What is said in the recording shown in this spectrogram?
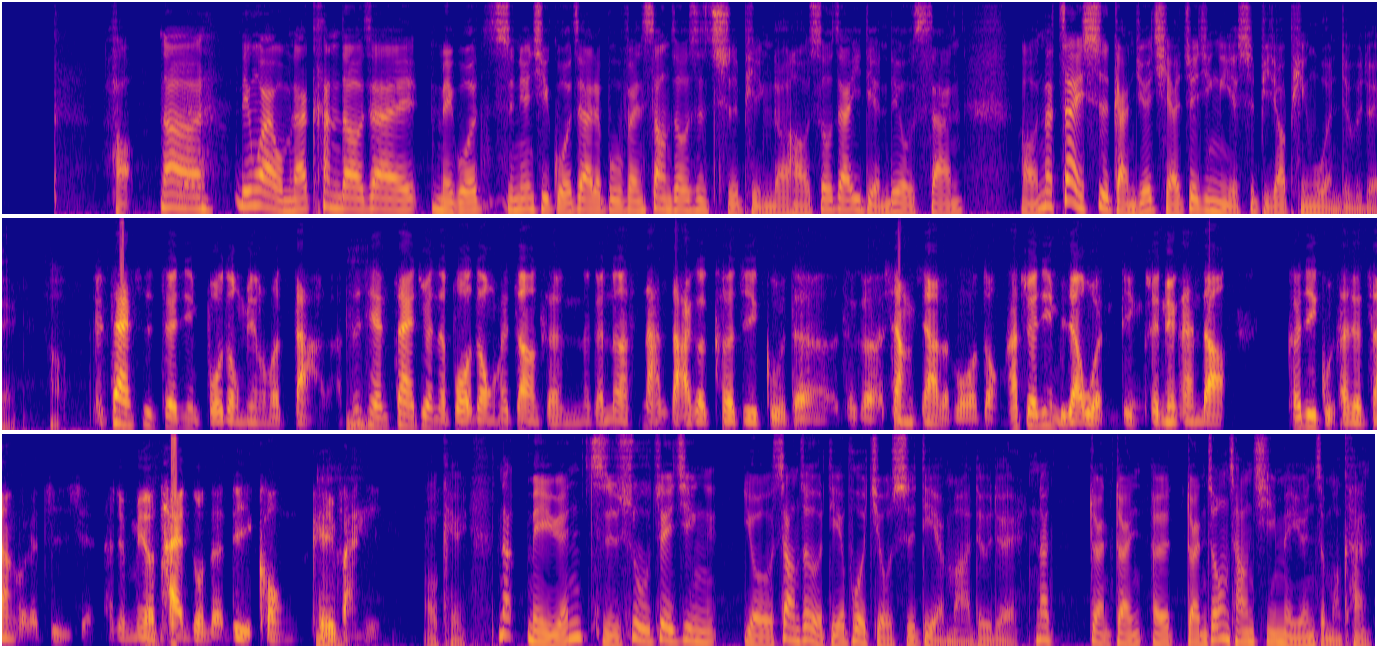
好，那另外我们来看到，在美国十年期国债的部分，上周是持平的哈，收在一点六三。哦，那债市感觉起来最近也是比较平稳，对不对？好，债市最近波动没有那么大了。之前债券的波动会造成那个纳纳斯达克科技股的这个向下的波动，它最近比较稳定，所以你会看到科技股它就站回了季线，它就没有太多的利空可以反映。OK，那美元指数最近有上周有跌破九十点嘛，对不对？那短短呃短中长期美元怎么看？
